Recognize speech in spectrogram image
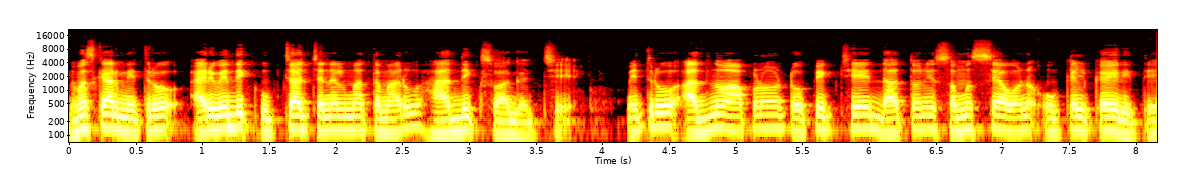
નમસ્કાર મિત્રો, આયુર્વેદિક ઉપચાર ચેનલમાં તમારું હાર્દિક સ્વાગત છે. મિત્રો, આજનો આપણો ટોપિક છે દાંતોની સમસ્યાઓનો ઉકેલ કઈ રીતે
